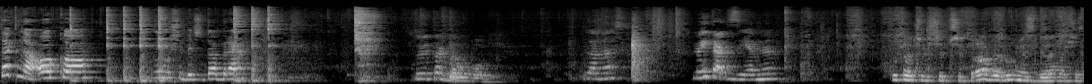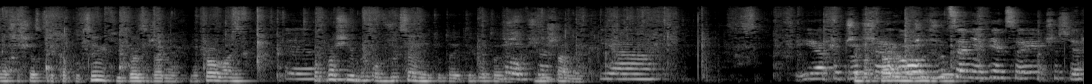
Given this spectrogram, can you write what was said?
Tak na oko. Nie musi być dobre To i tak dla ubogich. dla nas. My i tak zjemy. Tutaj oczywiście przyprawy, również zbierane przez nasze siostry kapucynki, bez żadnych lekowań. Y, Poprosiłbym o wrzucenie tutaj tych oto Dobrze. mieszanek. Ja, ja poproszę o do- wrzucenie więcej przecież.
